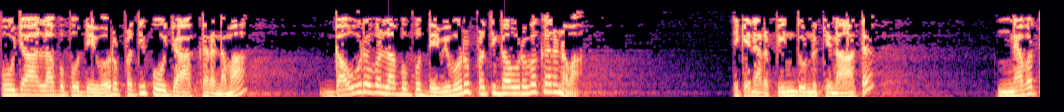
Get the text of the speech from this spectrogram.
පූජා ලැබපු දෙවිවරු ප්‍රතිපූජා කරනවා. ගෞරව ලැබපු දෙවිවරු ප්‍රතිගෞරව කරනවා. ඒ කියන්නේ අර පින් දුන්න කෙනාට නැවත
